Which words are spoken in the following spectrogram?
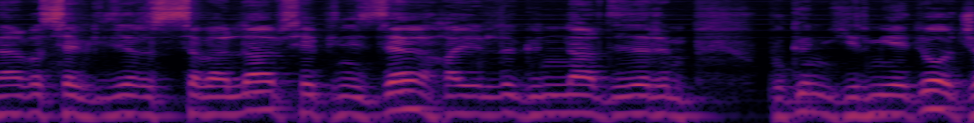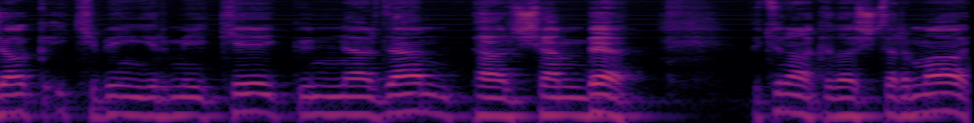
Merhaba sevgili yarış severler. Hepinize hayırlı günler dilerim. Bugün 27 Ocak 2022 günlerden Perşembe. Bütün arkadaşlarıma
